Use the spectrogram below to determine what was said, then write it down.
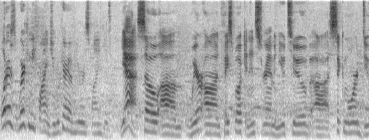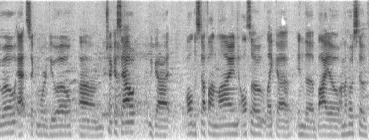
what is where can we find you? Where can our viewers find you? Yeah, so um, we're on Facebook and Instagram and YouTube, uh, Sycamore Duo at Sycamore Duo. Um, check us out. We've got all the stuff online. Also, like uh, in the bio, I'm a host of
